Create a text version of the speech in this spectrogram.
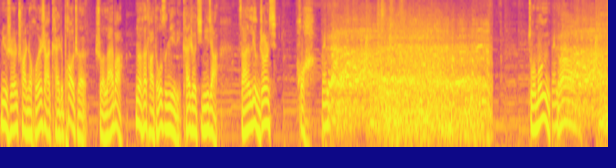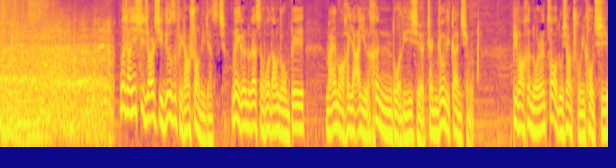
女神穿着婚纱开着跑车说：“来吧，我和他都是你的，开车去你家，咱领证去。哇，做梦啊！我相信喜极而泣一定是非常爽的一件事情。每个人都在生活当中被埋没和压抑了很多的一些真正的感情。比方很多人早都想出一口气，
